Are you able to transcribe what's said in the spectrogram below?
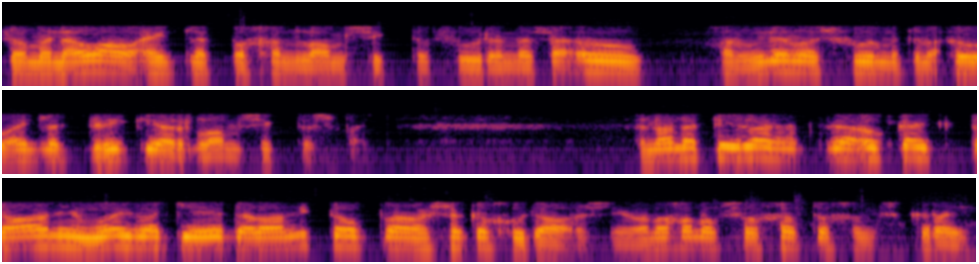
So maar nou al eintlik begin lamsiekte voer en as 'n ou gaan hoendermis voer met 'n ou eintlik 3 keer lamsiekte spuit. En dan natuurlik ou kyk daar in die hooi wat jy het, dat daar nie top uh, sulke goed daar is nie. Want dan gaan ons vergiftigings kry.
